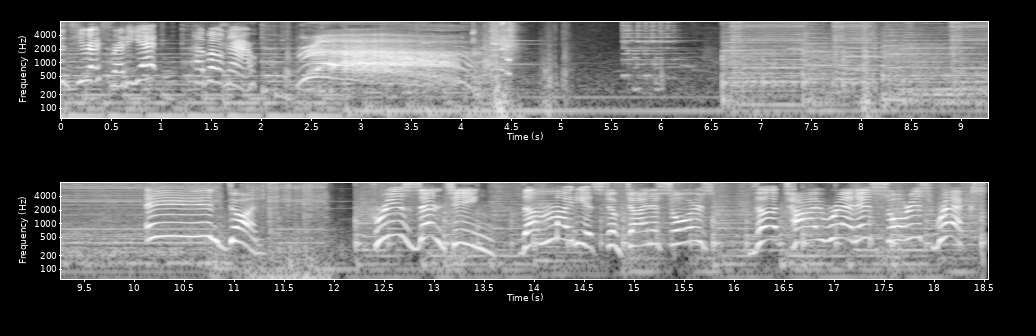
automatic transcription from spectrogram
Is the T-Rex ready yet? How about now? And done! Presenting the mightiest of dinosaurs, the Tyrannosaurus Rex!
